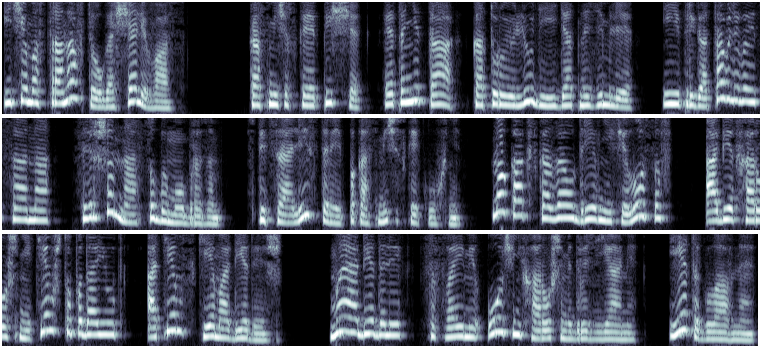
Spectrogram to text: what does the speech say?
и чем астронавты угощали вас? Космическая пища — это не та, которую люди едят на Земле, и приготавливается она совершенно особым образом, специалистами по космической кухне. Но, как сказал древний философ, обед хорош не тем, что подают, а тем, с кем обедаешь. Мы обедали со своими очень хорошими друзьями, и это главное.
